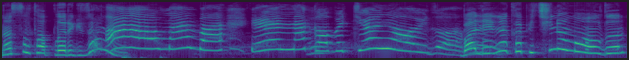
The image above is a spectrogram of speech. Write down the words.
Nasıl tatları güzel mi? Merhaba. Yerine kapatıyordu. Ballerina cappuccino mu aldın?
